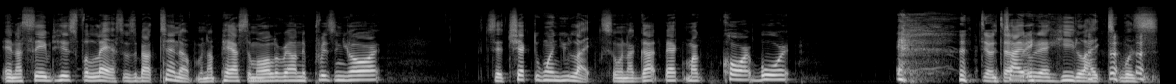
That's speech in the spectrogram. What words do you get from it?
and I saved his for last. It was about ten of them, and I passed them all around the prison yard. Said, check the one you like. So when I got back my cardboard, Don't the title me. that he liked was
